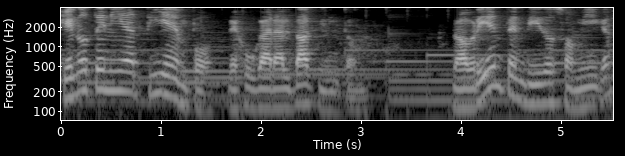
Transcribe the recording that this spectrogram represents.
que no tenía tiempo de jugar al badminton. ¿Lo habría entendido su amiga?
